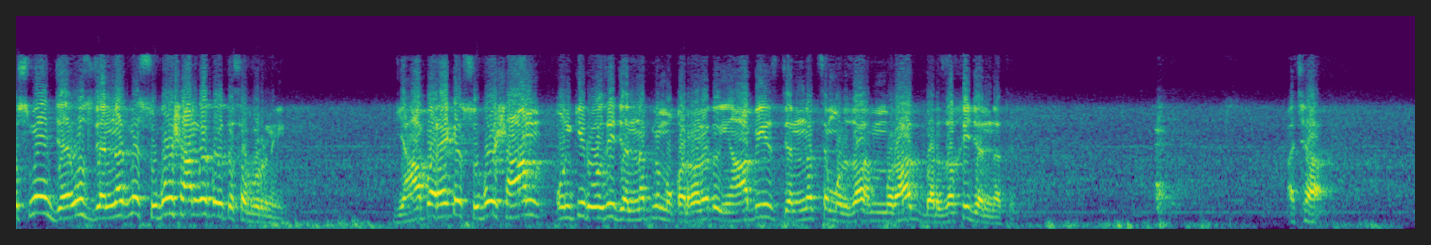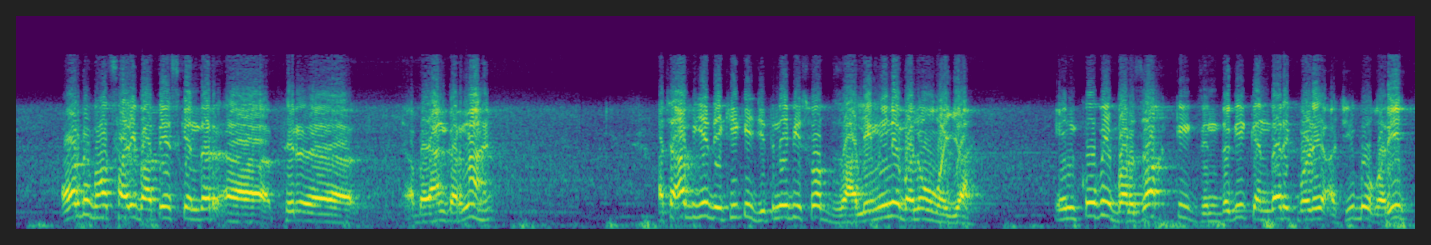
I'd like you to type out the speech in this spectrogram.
उसमें उस जन्नत में सुबह शाम का कोई तस्वुर नहीं। यहाँ पर है कि सुबह शाम उनकी रोजी जन्नत में मुकर है तो यहाँ भी इस जन्नत से मुराद बरजखी जन्नत है। अच्छा और भी बहुत सारी बातें इसके अंदर फिर बयान करना है। अच्छा अब ये देखिए कि जितने भी इस वक्त जालिमीन बनो उमैया, इनको भी बरजख की ज़िंदगी के अंदर एक बड़े अजीब व गरीब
